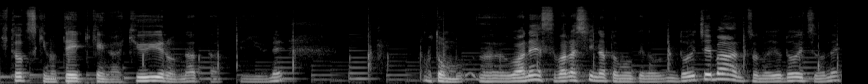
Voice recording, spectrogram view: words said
一月の定期券が9ユーロになったっていうねこともはね素晴らしいなと思うけどドイツバーンそのドイツのね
